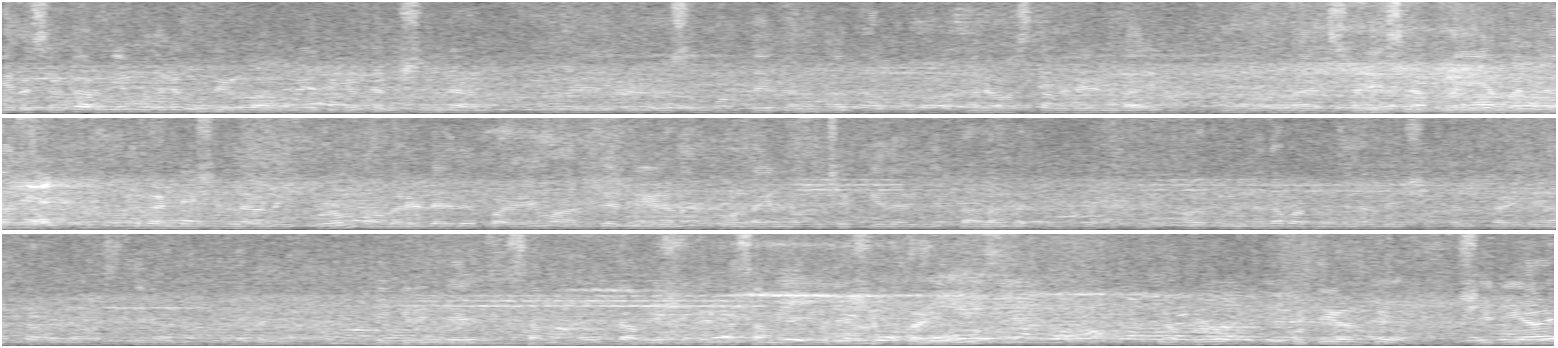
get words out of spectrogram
ഈ റിസൾട്ട് അറിഞ്ഞ മുതൽ കുട്ടികൾ വളരെയധികം ടെൻഷനിലാണ് ഒരു ദിവസം പുറത്തേക്ക് ഇറങ്ങാത്ത കണ്ടീഷനിലാണ് ഇപ്പോഴും അവരുടേത് പഴയ മാർക്ക് തന്നെയാണ് ഓൺലൈനിലൊക്കെ ചെക്ക് ചെയ്ത് കഴിഞ്ഞാൽ കാണാൻ പറ്റുന്നത്. അവർക്ക് ഉന്നത പഠനത്തിന് അപേക്ഷിക്കാൻ കഴിയാത്ത ഒരവസ്ഥയാണ് ഉള്ളത്. ഡിഗ്രിന്റെ സമയത്ത് അപേക്ഷിക്കേണ്ട സമയം ഏകദേശം കഴിഞ്ഞു. അപ്പോഴും ഈ കുട്ടികൾക്ക് ശരിയായ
